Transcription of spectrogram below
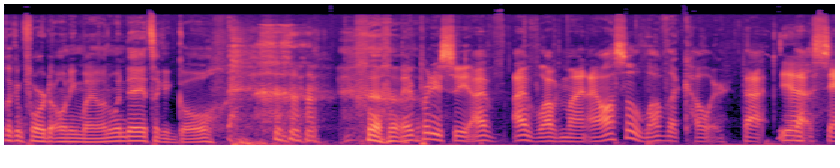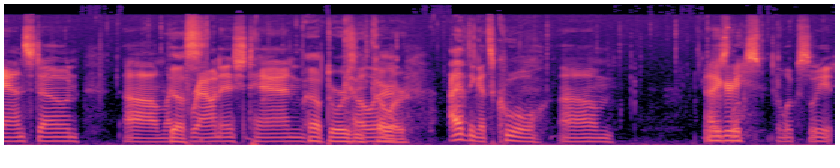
Looking forward to owning my own one day. It's like a goal. They're pretty sweet. I've I've loved mine. I also love the color. That Yeah. that sandstone, um, like Yes. brownish tan. Outdoorsy Color. color. I think it's cool. Um, it I agree. Looks, it looks sweet.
